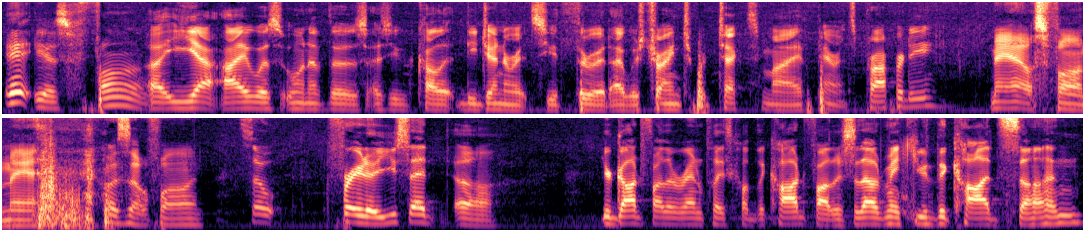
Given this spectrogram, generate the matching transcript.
It is fun. Uh, yeah, I was one of those, as you call it, degenerates. You threw it. I was trying to protect my parents' property. man, that was fun, man. that was so fun. So, Fredo, you said, uh, your godfather ran a place called the Codfather, so that would make you the Cod son.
